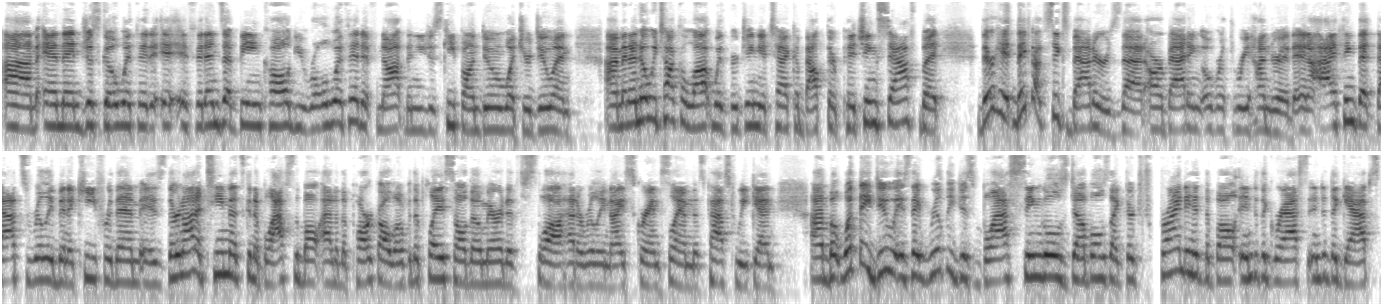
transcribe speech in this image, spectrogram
um, and then just go with it. If it ends up being called, you roll with it. If not, then you just keep on doing what you're doing. Um, and I know we talk a lot with Virginia Tech about their pitching staff, but they're hit, they've got six batters that are batting over 300. And I think that that's really been a key for them is they're not a team that's going to blast the ball out of the park park all over the place, although Meredith Slaw had a really nice grand slam this past weekend. Um, but what they do is they really just blast singles, doubles, like they're trying to hit the ball into the grass, into the gaps,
